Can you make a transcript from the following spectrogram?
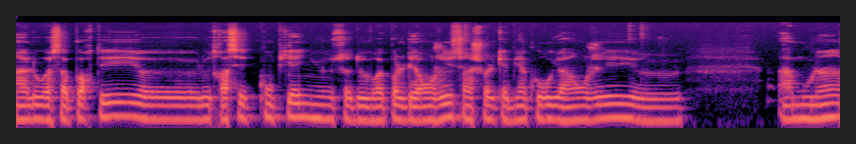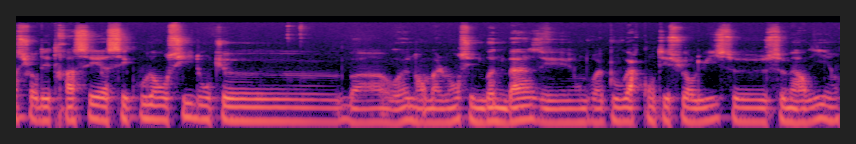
halo à sa portée. Euh, le tracé de Compiègne, ça devrait pas le déranger. C'est un cheval qui a bien couru à Angers, à Moulins, sur des tracés assez coulants aussi. Donc, bah ouais, normalement, c'est une bonne base et on devrait pouvoir compter sur lui ce, mardi. Hein.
